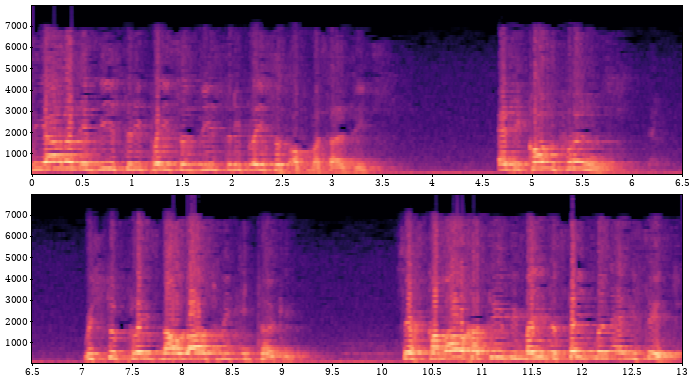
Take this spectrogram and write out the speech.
ziyarat at these three places, these three places of masajids at the conference which took place now last week in Turkey. Sheikh Kamal Khatib made a statement and he said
